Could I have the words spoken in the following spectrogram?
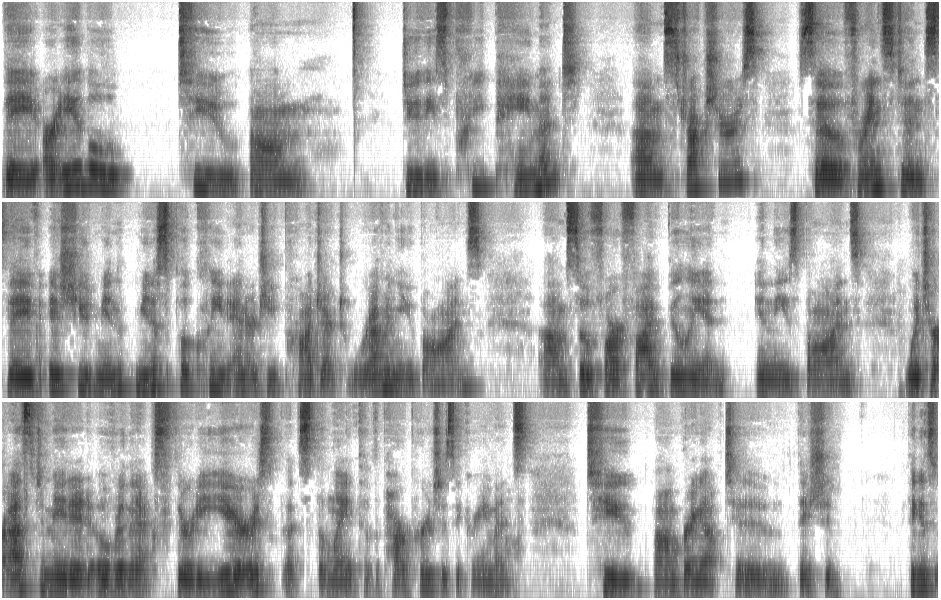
they are able to um, do these prepayment um, structures. So, for instance, they've issued mun- municipal clean energy project revenue bonds. Um, so far, five billion in these bonds, which are estimated over the next 30 years. That's the length of the power purchase agreements to um, bring up to. They should, I think it's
